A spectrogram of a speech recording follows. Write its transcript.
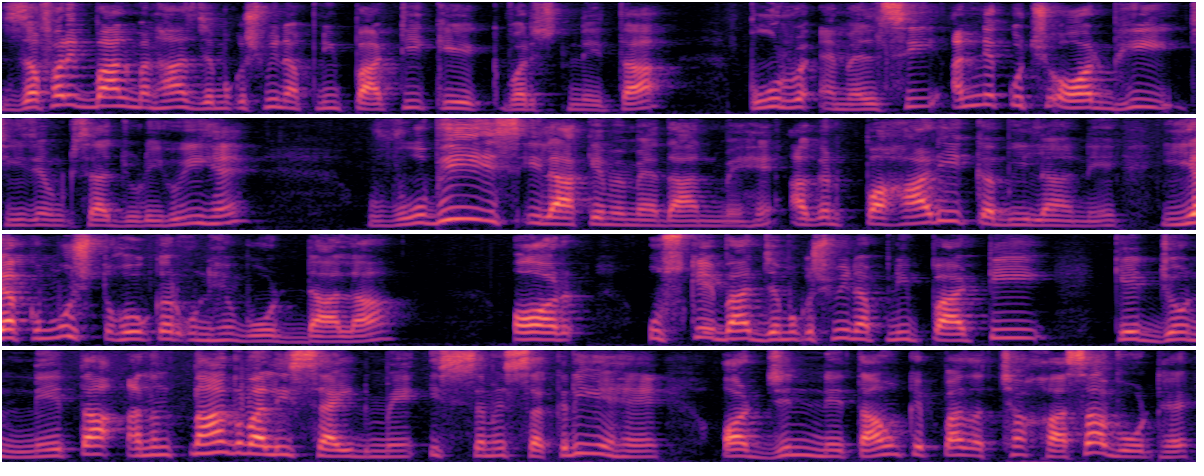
Zafar Iqbal Manhas Jammu Kashmir Apni party के एक वरिष्ठ नेता, पूर्व एमएलसी अन्य कुछ और भी चीज़ें उनके साथ जुड़ी हुई हैं। वो भी इस इलाके में मैदान में है। अगर पहाड़ी कबीला ने यकमुश्त होकर उन्हें वोट डाला और उसके बाद जम्मू कश्मीर अपनी पार्टी के जो नेता अनंतनाग वाली साइड में इस समय सक्रिय हैं और जिन नेताओं के पास अच्छा खासा वोट है,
